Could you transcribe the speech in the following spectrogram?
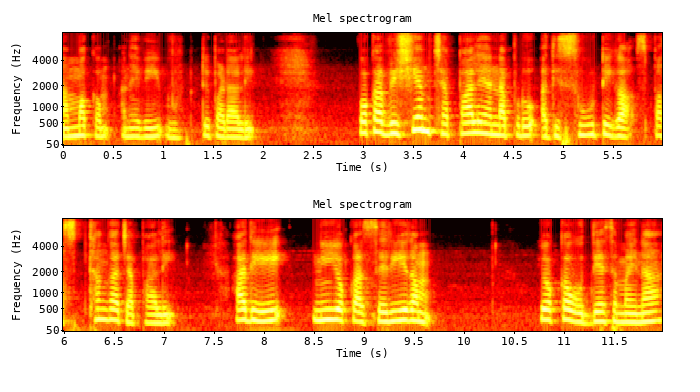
నమ్మకం అనేవి ఉట్టిపడాలి. ఒక విషయం చెప్పాలి అన్నప్పుడు అది సూటిగా స్పష్టంగా చెప్పాలి. అది నీ యొక్క శరీరం యొక్క ఉద్దేశమైనా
